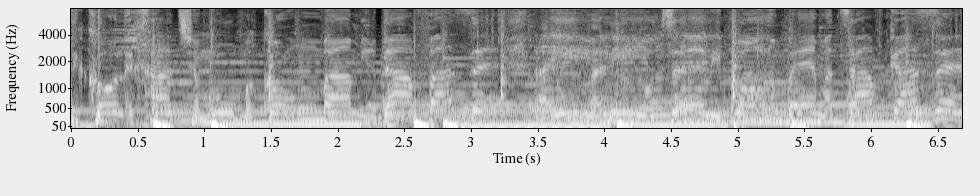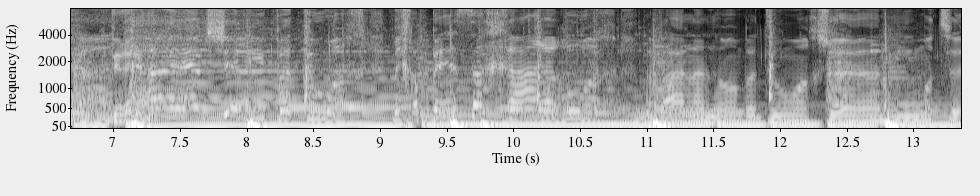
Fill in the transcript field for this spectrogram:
לכל אחד שמור מקום במרדף הזה. האם אני רוצה ליפול במצב כזה? תראה הלב שלי פתוח, מחפש אחר הרוח. אבל אני לא בטוח שאני מוצא.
